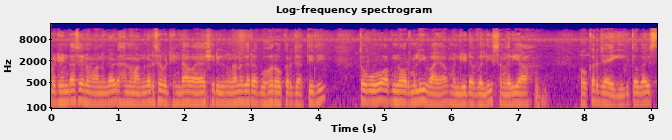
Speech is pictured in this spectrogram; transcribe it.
बठिंडा से हनुमानगढ़ हनुमानगढ़ से बठिंडा वाया श्री गंगानगर अबोहर होकर जाती थी तो वो अब नॉर्मली वाया मंडी डबली संगरिया होकर जाएगी। तो गाइस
